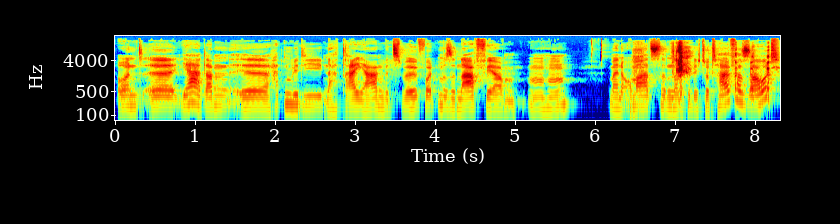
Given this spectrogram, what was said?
Und äh, ja, dann äh, hatten wir die nach drei Jahren mit zwölf, wollten wir sie nachfärben. Mhm. Meine Oma hat es dann natürlich total versaut.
